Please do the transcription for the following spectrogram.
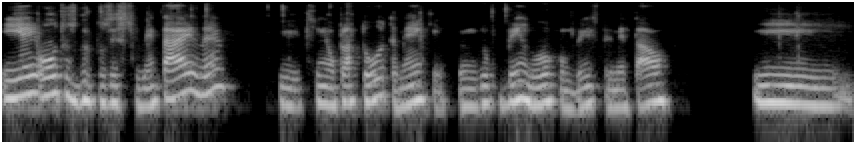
E outros grupos instrumentais, né? Que tinha o Platô também, que foi um grupo bem louco, bem experimental. E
